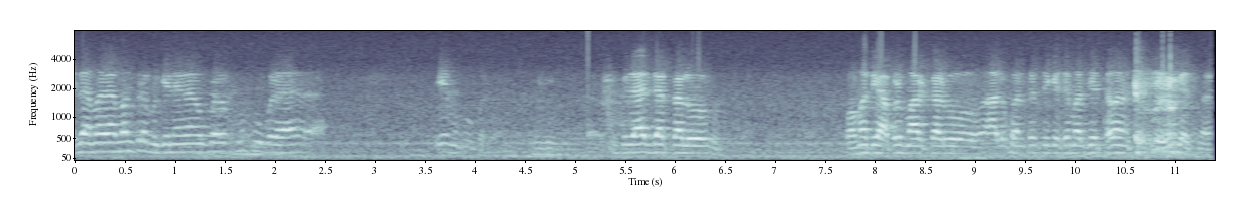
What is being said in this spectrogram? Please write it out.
એટલે અમારે આ મંત્ર મૂકીને એના ઉપર મૂકવું પડે. એ મૂકવું પડે. બધા જાતના લોકો. આમાંથી આપણે માર્ક કાઢવો આ લોકો અંતર કે છે જે થવાનું છે એવું કે છે.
